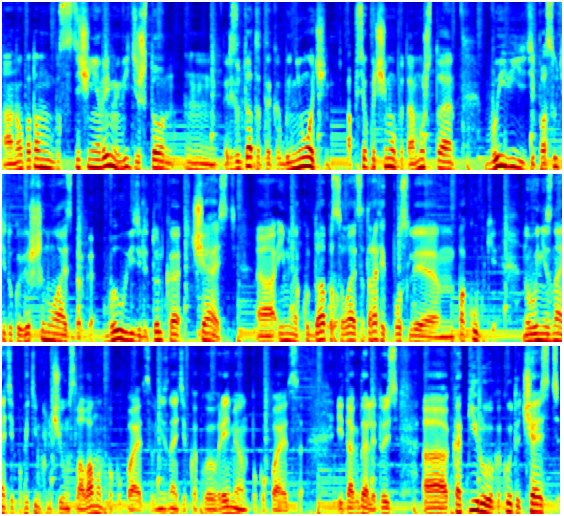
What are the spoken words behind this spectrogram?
А, но потом с течением времени видите, что результат это как бы не очень. А все почему? Потому что вы видите, по сути, только вершину айсберга. Вы увидели только часть, а, именно куда посылается трафик после покупки. Но вы не знаете, по каким ключевым словам он покупается, вы не знаете, в какое время он покупается и так далее. То есть, а, копируя какую-то часть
